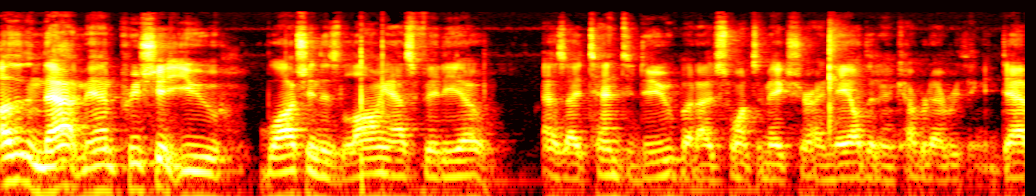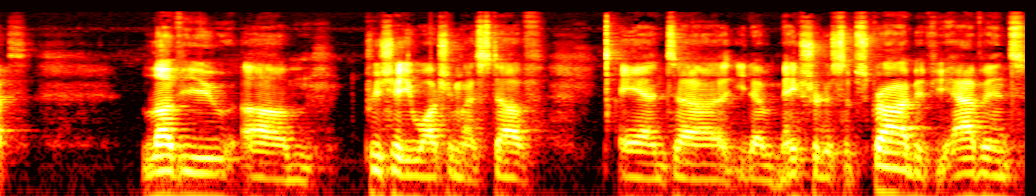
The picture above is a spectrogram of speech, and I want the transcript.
Other than that, man, appreciate you watching this long ass video as I tend to do, but I just want to make sure I nailed it and covered everything in depth. Love you. Um, appreciate you watching my stuff. And, uh, you know, make sure to subscribe if you haven't,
